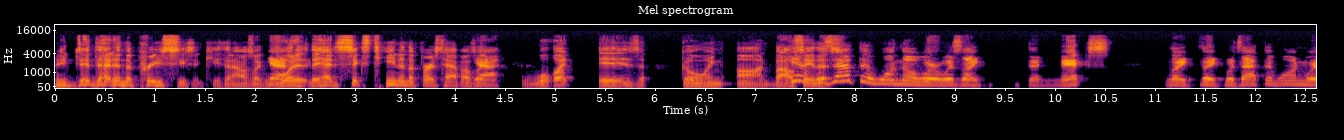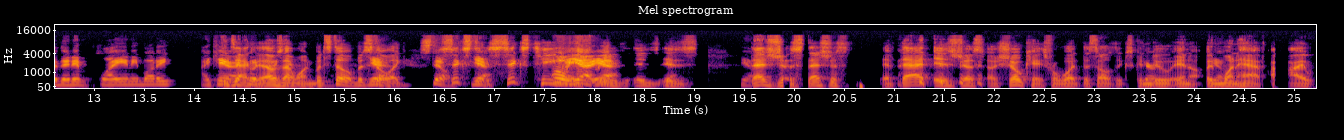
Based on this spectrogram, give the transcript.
They did that in the preseason keith and i was like yeah. what is, they had 16 in the first half. I was yeah. like what is going on? But i'll yeah, say this was that the one though where it was like the Knicks like like was that the one where they didn't play anybody I can't exactly. I that was that one, but still, but still, yeah, like still 16, yeah. 16 oh yeah, yeah, is is yeah. that's just that's just if that is just a showcase for what the Celtics can sure. do in a, in yep. one half. I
